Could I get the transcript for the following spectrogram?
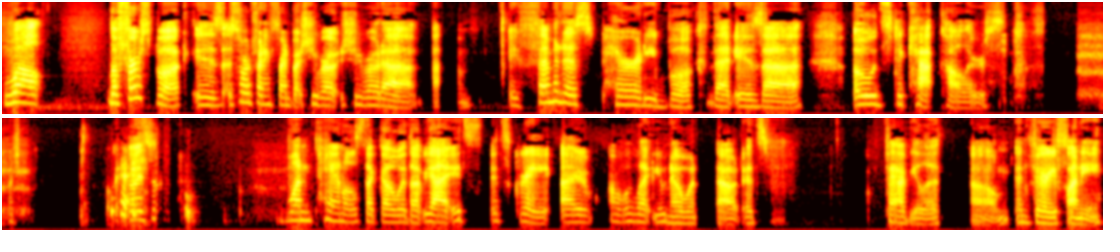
Well, the first book is a sword fighting friend, but she wrote she wrote a um, a feminist parody book that is uh odes to cat collars. okay. So it's one panels that go with it. Yeah, it's it's great. I I will let you know when it's out. It's fabulous um, and very funny,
